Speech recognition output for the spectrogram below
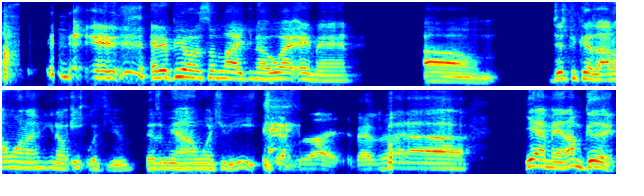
and, and it'd be on some like, you know what, hey man, um, just because I don't want to, you know, eat with you doesn't mean I don't want you to eat. That's right. That's right. But uh yeah, man, I'm good.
